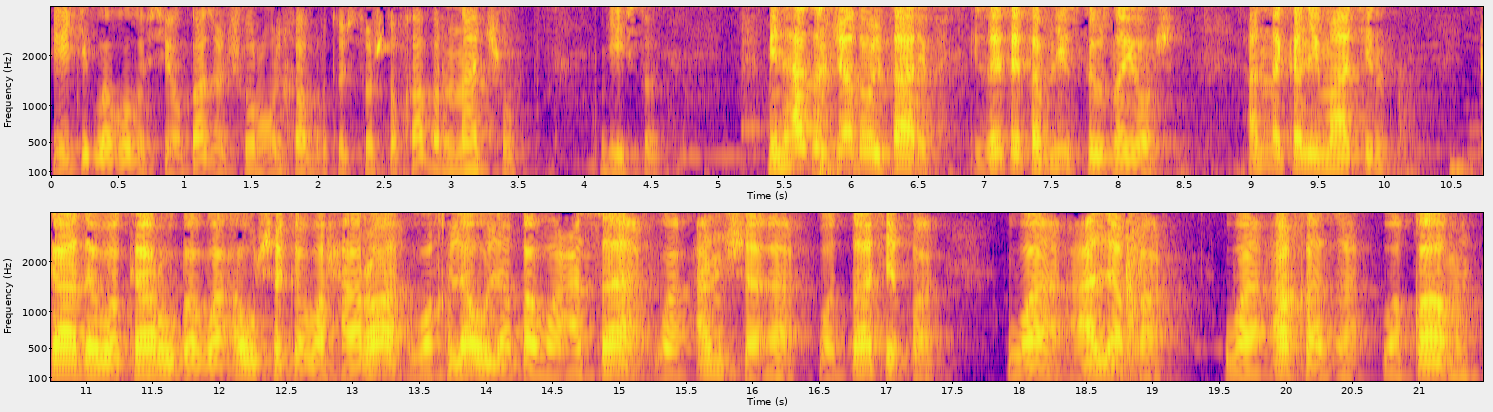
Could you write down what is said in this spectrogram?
Эти глаголы все указывают шуруль хабр, то есть то, что хабр начал действовать. Минхазаль джадуль тариф. Из этой таблицы ты узнаешь. Анна калиматин када каруба ва аушака ва хара ва хляуляка ва аса ва аншаа ва тафика ва аляка ва ахаза ва кама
